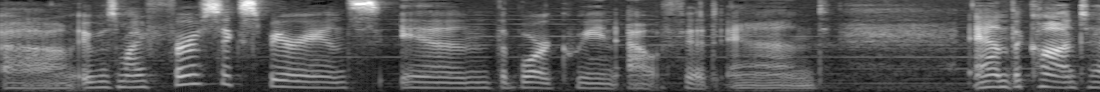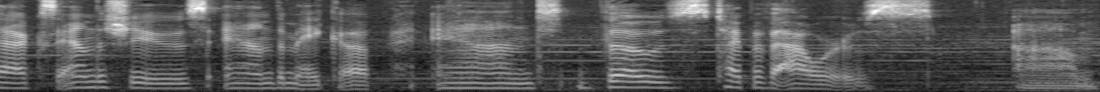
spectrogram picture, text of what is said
Uh, it was my first experience in the Borg Queen outfit and and the contacts and the shoes and the makeup and those type of hours. Um,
